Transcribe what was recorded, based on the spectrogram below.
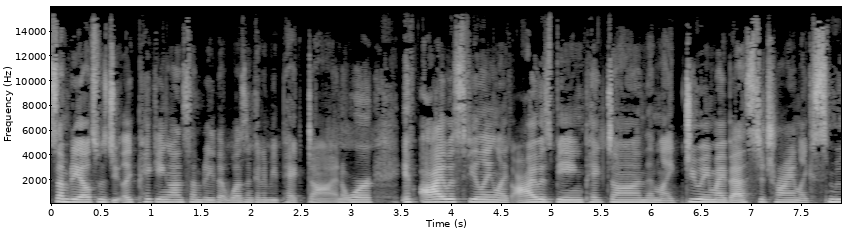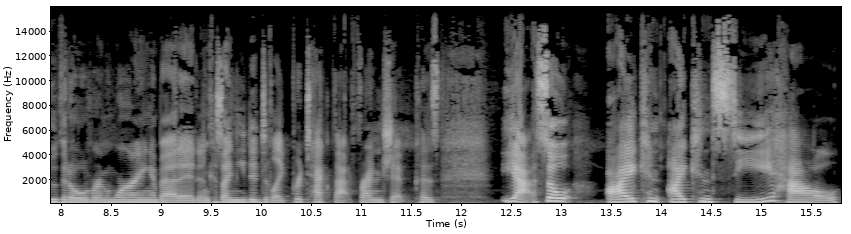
somebody else was like picking on somebody that wasn't going to be picked on, or if I was feeling like I was being picked on, then like doing my best to try and like smooth it over and worrying about it, and because I needed to like protect that friendship, because yeah, so I can I can see how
